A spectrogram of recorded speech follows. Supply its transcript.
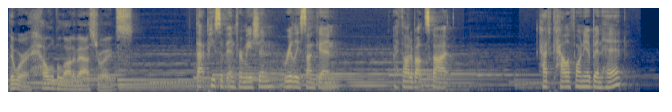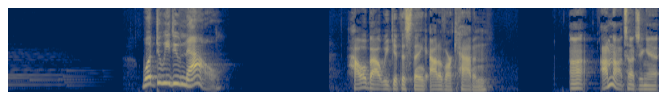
There were a hell of a lot of asteroids. That piece of information really sunk in. I thought about Scott. Had California been hit? What do we do now? How about we get this thing out of our cabin? Uh I'm not touching it.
